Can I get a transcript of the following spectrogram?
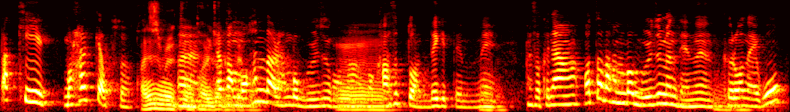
딱히 뭘 할 게 없어요. 관심을 좀 네, 덜 줘도 약간 뭐 되고. 한 달에 한 번 물 주거나 음. 뭐 가습도 안 되기 때문에 음. 그래서 그냥 어쩌다 한 번 물 주면 되는 음. 그런 애고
